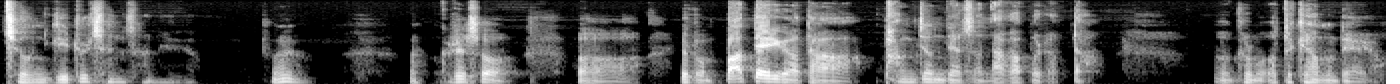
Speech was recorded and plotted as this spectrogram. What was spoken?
전기를 생산해요. 어. 그래서 어, 여러분 배터리가 다 방전돼서 나가버렸다. 어, 그러면 어떻게 하면 돼요?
